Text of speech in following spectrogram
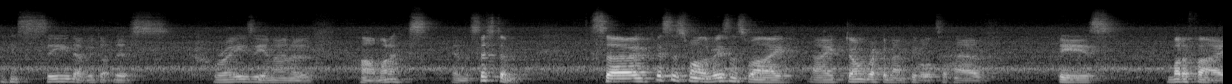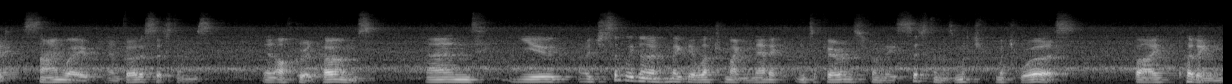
you can see that we've got this crazy amount of harmonics in the system. So this is one of the reasons why I don't recommend people to have these modified sine wave inverter systems in off-grid homes and you are just simply going to make the electromagnetic interference from these systems much much worse by putting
